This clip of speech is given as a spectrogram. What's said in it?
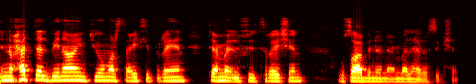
انه حتى ال benign tumors تاعت ال brain بتعمل infiltration وصعب انه نعملها resection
